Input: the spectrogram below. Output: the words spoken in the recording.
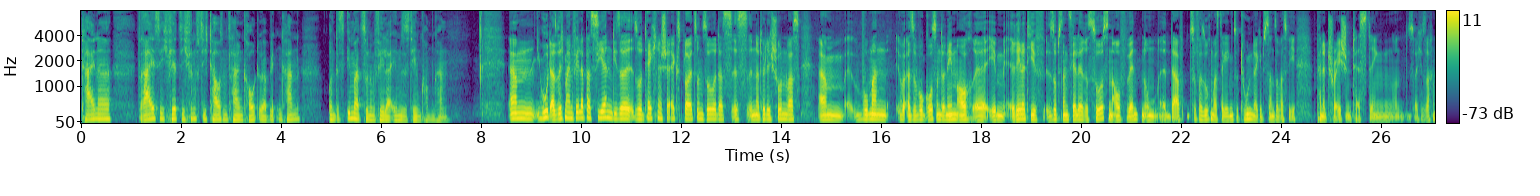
keine 30, 40, 50.000 Zeilen Code überblicken kann und es immer zu einem Fehler im System kommen kann. Ähm, gut, also ich meine, Fehler passieren, diese so technische Exploits und so, das ist natürlich schon was, ähm, wo man, also wo Großunternehmen auch äh, eben relativ substanzielle Ressourcen aufwenden, um äh, da zu versuchen, was dagegen zu tun. Da gibt es dann sowas wie Penetration Testing und solche Sachen.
